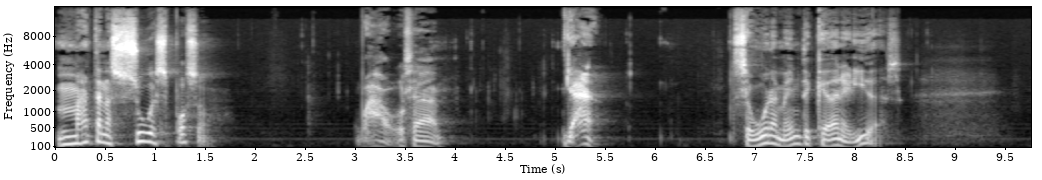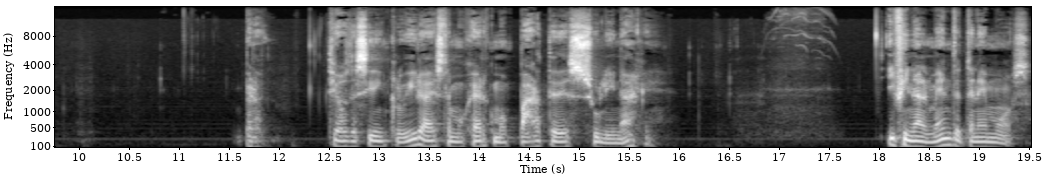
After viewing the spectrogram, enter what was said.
matan a su esposo. Wow, o sea, ya, seguramente quedan heridas. Pero Dios decide incluir a esta mujer como parte de su linaje. Y finalmente tenemos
